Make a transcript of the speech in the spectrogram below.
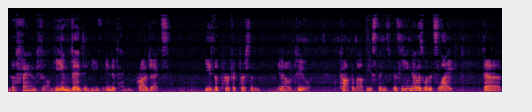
the fan film. He invented these independent projects. He's the perfect person, you know, to talk about these things because he knows what it's like to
